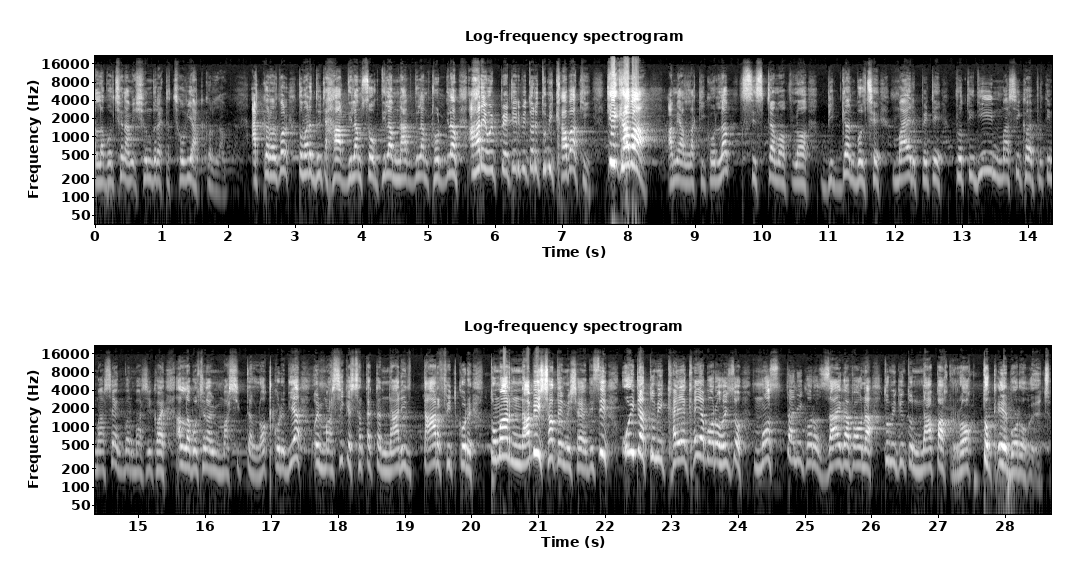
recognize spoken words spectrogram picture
আল্লাহ বলছেন, আমি সুন্দর একটা ছবি আর্ট করলাম। আর্ট করার পর তোমার দুইটা হাত দিলাম, চোখ দিলাম, নাক দিলাম, ঠোঁট দিলাম। আরে ওই পেটের ভিতরে তুমি খাবা কি? কি খাবা? আমি আল্লাহ কি করলাম? সিস্টেম অফ ল বিজ্ঞান বলছে, মায়ের পেটে প্রতিদিন মাসিক হয়, প্রতি মাসে একবার মাসিক হয়। আল্লাহ বলছেন, আমি মাসিকটা লক করে দিয়া ওই মাসিকের সাথে একটা নারীর তার ফিট করে তোমার নাবির সাথে মিশাইয়া দিছি। ওইটা তুমি খাইয়া খাইয়া বড় হয়েছো। মস্তানি করো, জায়গা পাও না। তুমি কিন্তু নাপাক রক্ত খেয়ে বড় হয়েছো।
